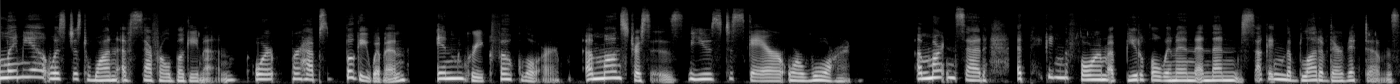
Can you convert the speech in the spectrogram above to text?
Lamia was just one of several boogeymen, or perhaps boogie women, in Greek folklore, monstresses used to scare or warn. Martin said, taking the form of beautiful women and then sucking the blood of their victims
